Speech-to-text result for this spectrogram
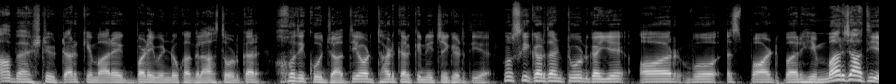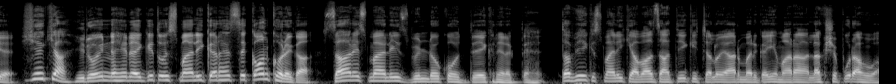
अब एशली डर के मारे एक बड़े विंडो का ग्लास तोड़कर खुद ही कूद जाती है और धड़ करके नीचे गिरती है। उसकी गर्दन टूट गई है और वो स्पॉट पर ही मर जाती है। ये क्या, हीरोइन नहीं रहेगी तो स्माइली का रहस्य कौन खोलेगा? सारे स्माइलीज विंडो को देखने लगते हैं। तभी एक स्माइली की आवाज़ आती है कि चलो यार, मर गई, हमारा लक्ष्य पूरा हुआ।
